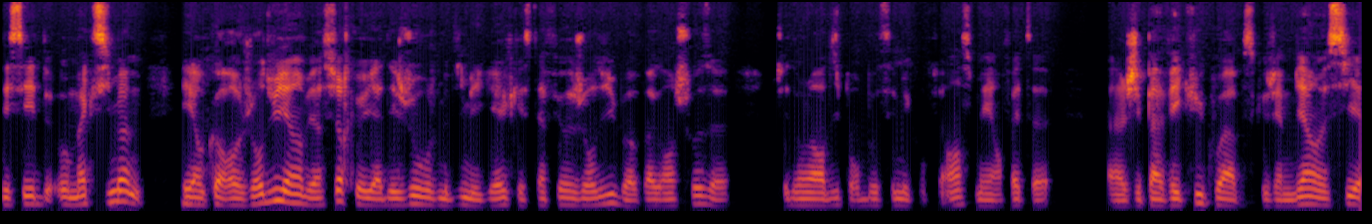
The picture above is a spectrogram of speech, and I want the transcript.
d'essayer au maximum. Et encore aujourd'hui, hein, bien sûr qu'il y a des jours où je me dis, mais Gaël, qu'est-ce que tu as fait aujourd'hui? Bah, Pas grand-chose. J'ai dans l'ordi pour bosser mes conférences, mais en fait, euh, j'ai pas vécu, quoi, parce que j'aime bien aussi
